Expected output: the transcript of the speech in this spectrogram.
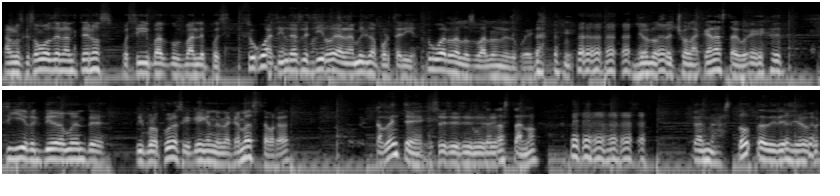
a los que somos delanteros, pues sí, más nos vale, pues, Tú tiro balones, a la misma portería. tú guarda los balones, güey. Yo los echo en la canasta, güey. Sí, efectivamente. Y procuras que caigan en la canasta, ¿verdad? Exactamente. Sí, sí, sí. sí, sí. Canasta, ¿no? Canastota, diría yo. güey.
